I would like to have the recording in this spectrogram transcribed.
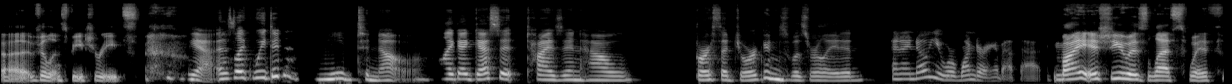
uh, villain speech reads. Yeah. And it's like we didn't need to know. Like I guess it ties in how Bertha Jorkins was related. And I know you were wondering about that. My issue is less with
